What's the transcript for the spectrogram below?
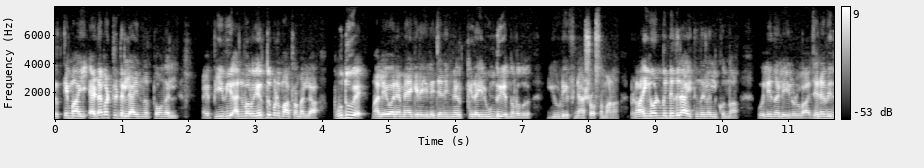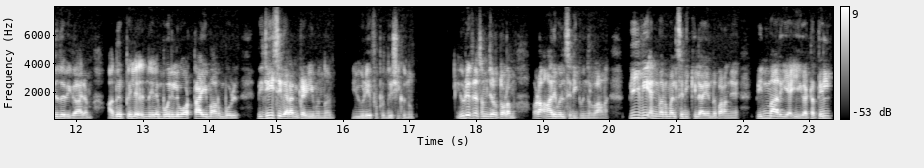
കൃത്യമായി ഇടപെട്ടിട്ടില്ല എന്ന തോന്നൽ പി വി അൻവർ ഉയർത്തുമ്പോൾ മാത്രമല്ല പൊതുവെ മലയോര മേഖലയിലെ ജനങ്ങൾക്കിടയിലുണ്ട് എന്നുള്ളത് യു ഡി എഫിന് ആശ്വാസമാണ്. പിണറായി ഗവൺമെന്റിനെതിരായിട്ട് നിലനിൽക്കുന്ന വലിയ നിലയിലുള്ള ജനവിരുദ്ധ വികാരം അത് നിലമ്പൂരിൽ വോട്ടായി മാറുമ്പോൾ വിജയിച്ച് കയറാൻ കഴിയുമെന്ന് യു ഡി എഫ് പ്രതീക്ഷിക്കുന്നു. യു ഡി എഫിനെ സംബന്ധിച്ചിടത്തോളം അവിടെ ആര് മത്സരിക്കും എന്നുള്ളതാണ്. പി വി അൻവർ മത്സരിക്കില്ല എന്ന് പറഞ്ഞ് പിന്മാറിയ ഈ ഘട്ടത്തിൽ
